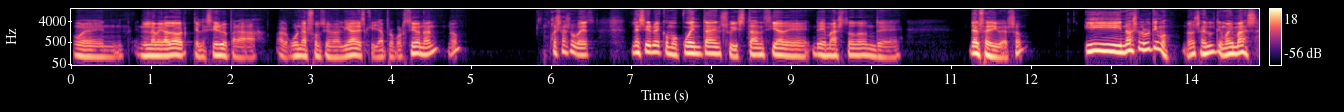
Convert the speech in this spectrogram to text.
o en, en el navegador que le sirve para algunas funcionalidades que ya proporcionan, ¿no? Pues a su vez le sirve como cuenta en su instancia de, Mastodon de, del Fediverso. Y no es el último, no es el último, hay más.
